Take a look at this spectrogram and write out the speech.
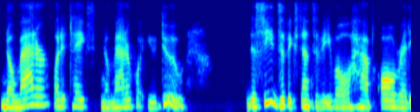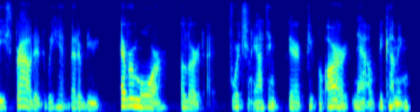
no matter what it takes, no matter what you do. The seeds of extensive evil have already sprouted. We had better be ever more alert fortunately, I think there people are now becoming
